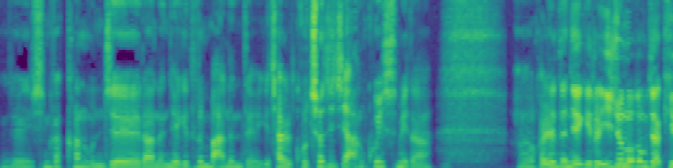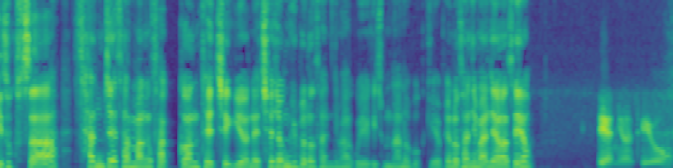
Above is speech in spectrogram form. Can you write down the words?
굉장히 심각한 문제라는 얘기들은 많은데 이게 잘 고쳐지지 않고 있습니다. 어, 관련된 얘기를 이주 노동자 기숙사 산재 사망 사건 대책위원회 최정규 변호사님하고 얘기 좀 나눠볼게요. 변호사님 안녕하세요. 네, 안녕하세요.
